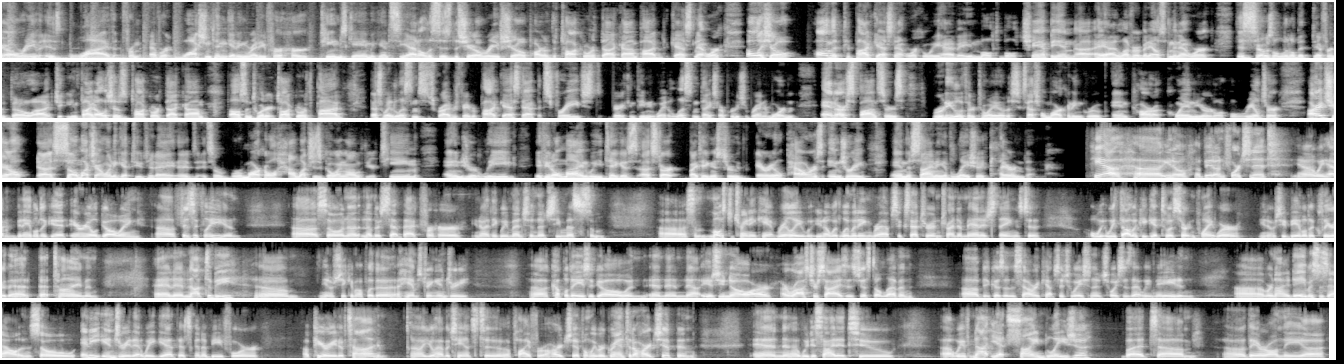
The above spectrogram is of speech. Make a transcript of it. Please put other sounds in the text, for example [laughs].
Cheryl Reeve is live from Everett, Washington, getting ready for her team's game against Seattle. This is the Cheryl Reeve Show, part of the TalkNorth.com podcast network. Only show on the t- podcast network where we have a multiple champion. Uh, hey, I love everybody else on the network. This show is a little bit different, though. Uh, you can find all the shows at TalkNorth.com. Follow us on Twitter at TalkNorthPod. Best way to listen, subscribe to your favorite podcast app. It's free, just a very convenient way to listen. Thanks to our producer, Brandon Morton, and our sponsors. Rudy Luther Toyota, Successful Marketing Group, and Cara Quinn, your local realtor. All right, Cheryl, uh, so much I want to get to today. It's, it's, a remarkable how much is going on with your team and your league. If you don't mind, we take us uh, start by taking us through Aerial Powers injury and the signing of Layshia Clarendon. Yeah, uh, you know, a bit unfortunate. You know, we haven't been able to get Aerial going uh, physically, and uh, so another setback for her. You know, I think we mentioned that she missed some uh, some most of training camp really you know with limiting reps et cetera and trying to manage things to we, we thought we could get to a certain point where you know she'd be able to clear that that time and and then not to be. Um, you know she came up with a, a hamstring injury uh, a couple days ago and and then now, as you know our our roster size is just 11 uh, because of the salary cap situation and choices that we made and uh, Rennia Davis is out. And so any injury that we get that's going to be for a period of time, uh, you'll have a chance to apply for a hardship. And we were granted a hardship, and and uh, we decided to. Uh, we have not yet signed Layshia, but um, uh, they are on the uh,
